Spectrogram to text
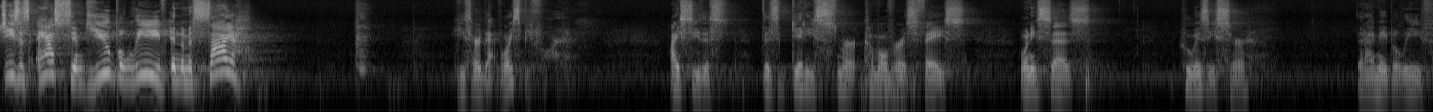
Jesus asks him, Do you believe in the Messiah? He's heard that voice before. I see this, this giddy smirk come over his face when he says, Who is he, sir, that I may believe?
